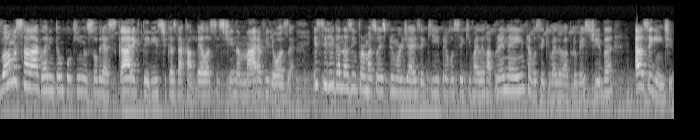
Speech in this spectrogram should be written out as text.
Vamos falar agora então um pouquinho sobre as características da Capela Sistina maravilhosa. E se liga nas informações primordiais aqui para você que vai levar pro ENEM, para você que vai levar pro Vestiba. É o seguinte,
